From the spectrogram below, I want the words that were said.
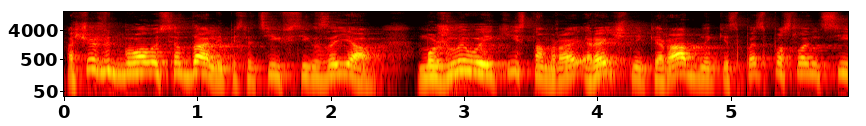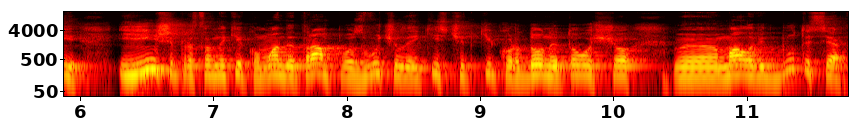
А що ж відбувалося далі після цих всіх заяв? Можливо, якісь там речники, радники, спецпосланці і інші представники команди Трампа озвучили якісь чіткі кордони того, що е, мало відбутися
